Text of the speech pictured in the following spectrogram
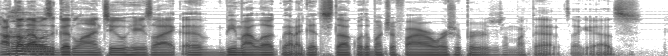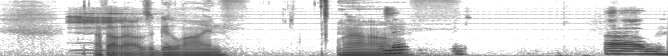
I thought that was a um, good line too. He's like, uh, "Be my luck that I get stuck with a bunch of fire worshippers or something like that." It's like, yeah, it's. I thought that was a good line. And Um, then, um,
